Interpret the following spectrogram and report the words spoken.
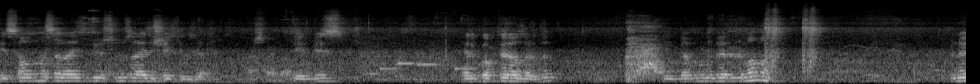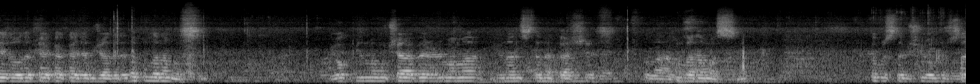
E, savunma sanayi biliyorsunuz aynı şekilde. E, biz helikopter alırdık. E, ben bunu veririm ama Güneydoğu'da PKK ile mücadelede kullanamazsın. Yok bilmem uçağı veririm ama Yunanistan'a karşı kullanamazsın. Kıbrıs'ta bir şey olursa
